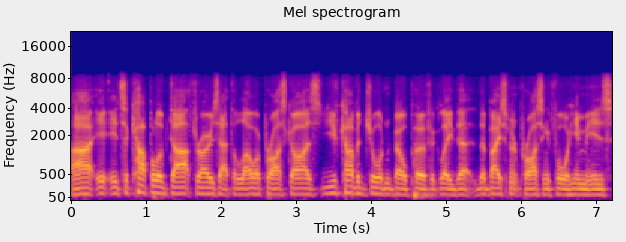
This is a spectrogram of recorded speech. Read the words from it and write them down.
Uh, it, it's a couple of dart throws at the lower price guys. You've covered Jordan Bell perfectly. The the basement pricing for him is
